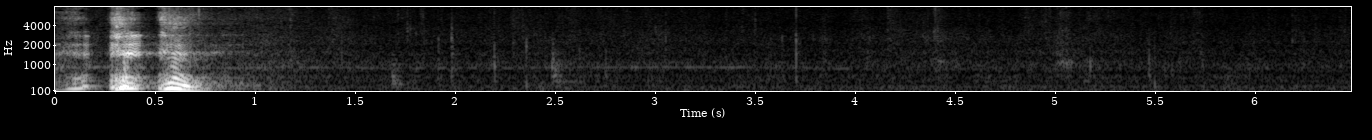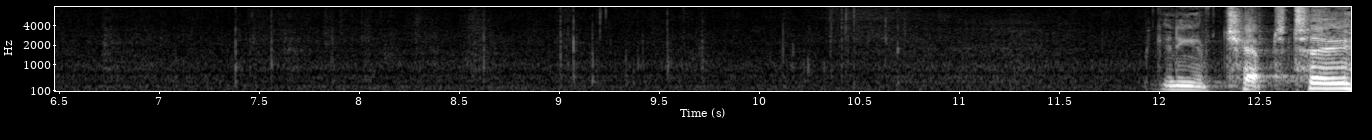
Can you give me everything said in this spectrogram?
Beginning of chapter 2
